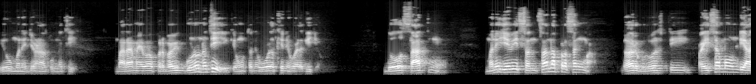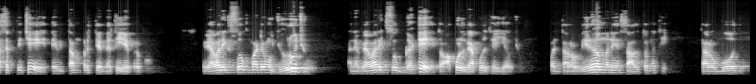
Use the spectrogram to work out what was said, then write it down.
એવું મને જણાતું નથી. મારામાં એવા પ્રભાવિક ગુણો નથી કે હું તને ઓળખીને વળગી જાઉં. દો સાતમો, મને જેવી સંસારના પ્રસંગમાં ઘર, ગૃહસ્થી, પૈસામાં ઊંડી આસક્તિ છે તેવી તમ પ્રત્યે નથી હે પ્રભુ. વ્યવહારિક સુખ માટે હું ઝૂરું છું અને વ્યવહારિક સુખ ઘટે તો આકુળ વ્યાકુળ થઈ જાઉં છું. પણ તારો વિરહ મને સાલતો નથી. તારો બોધ,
